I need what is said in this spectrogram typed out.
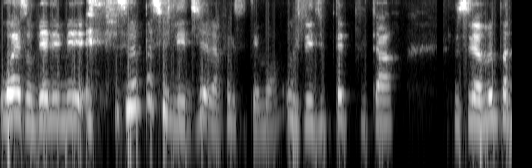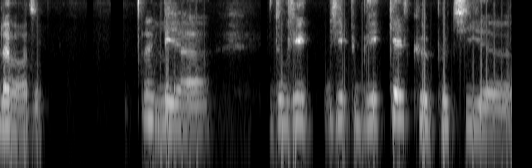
Ouais, elles ont bien aimé. Je sais même pas si je l'ai dit à la fois que c'était moi, ou je l'ai dit peut-être plus tard. Je me souviens même pas de l'avoir dit. Mais euh, donc j'ai publié quelques petits, euh,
